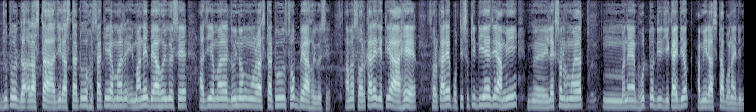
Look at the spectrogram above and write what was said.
যিটো ৰাস্তা আজি ৰাস্তাটো সঁচাকৈ আমাৰ ইমানেই বেয়া হৈ গৈছে আজি আমাৰ দুই নং ৰাস্তাটো চব বেয়া হৈ গৈছে। আমাৰ চৰকাৰে যেতিয়া আহে চৰকাৰে প্ৰতিশ্ৰুতি দিয়ে যে আমি ইলেকশ্যন সময়ত মানে ভোটটো দি জিকাই দিয়ক আমি ৰাস্তা বনাই দিম।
